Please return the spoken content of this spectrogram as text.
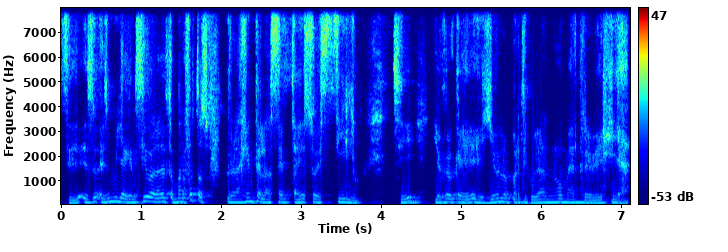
este, es, muy agresivo a la de tomar fotos, pero la gente lo acepta, es su estilo. ¿sí? Yo creo que yo en lo particular no me atrevería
